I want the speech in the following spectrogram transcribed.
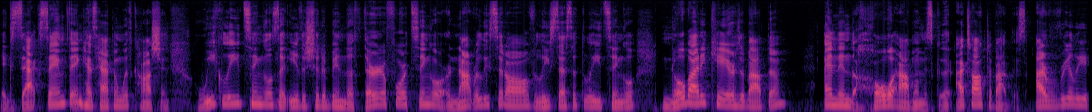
Exact same thing has happened with Caution. Weak lead singles that either should have been the third or fourth single or not released at all, released as the lead single. Nobody cares about them and then the whole album is good. I talked about this. I really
